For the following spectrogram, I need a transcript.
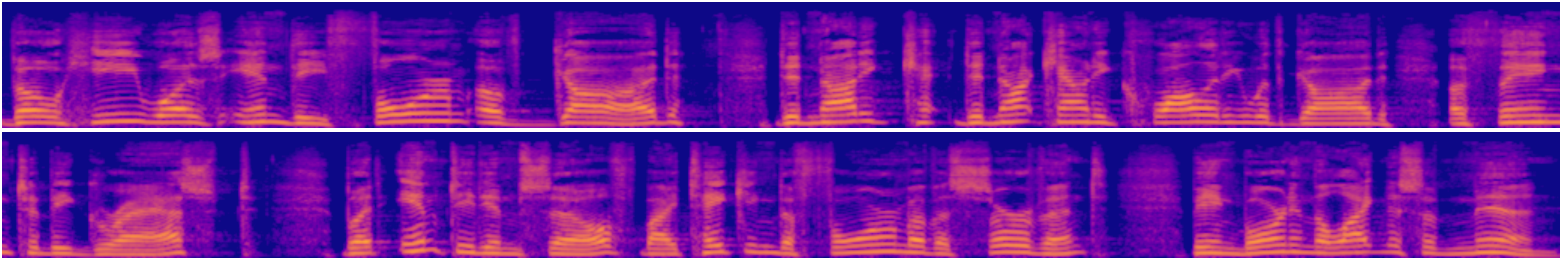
though he was in the form of God, did not, did not count equality with God a thing to be grasped, but emptied himself by taking the form of a servant, being born in the likeness of men.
